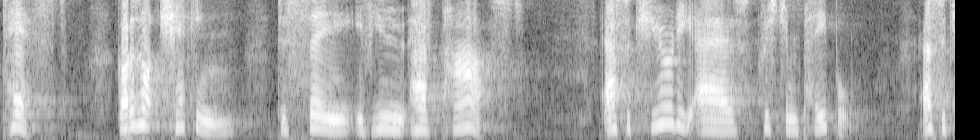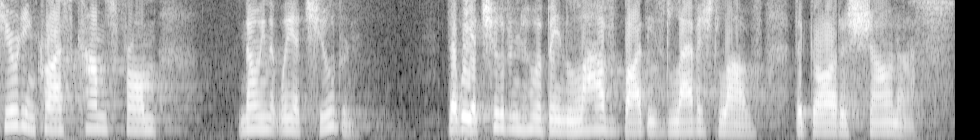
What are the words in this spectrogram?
test. God is not checking to see if you have passed. Our security as Christian people, our security in Christ comes from knowing that we are children. That we are children who have been loved by this lavish love that God has shown us.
